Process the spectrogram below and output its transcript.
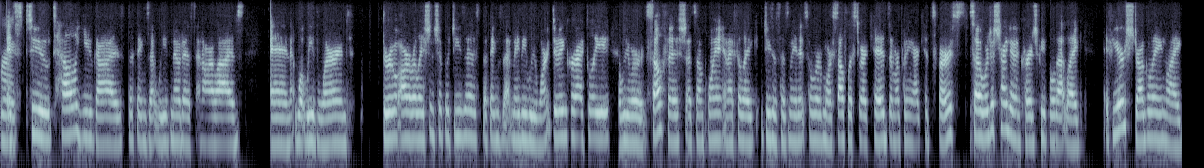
Right. It's to tell you guys the things that we've noticed in our lives and what we've learned through our relationship with Jesus, the things that maybe we weren't doing correctly. We were selfish at some point, and I feel like Jesus has made it so we're more selfless to our kids and we're putting our kids first. So we're just trying to encourage people that, like, if you're struggling, like,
